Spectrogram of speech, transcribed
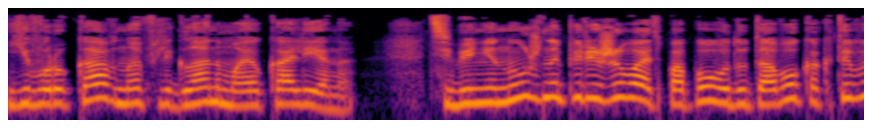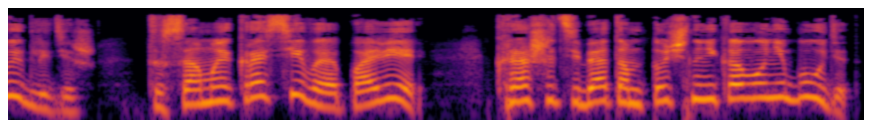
Его рука вновь легла на мое колено. Тебе не нужно переживать по поводу того, как ты выглядишь. Ты самая красивая, поверь. Краше тебя там точно никого не будет.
